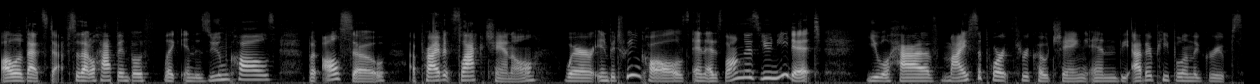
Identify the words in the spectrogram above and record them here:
all of that stuff. So that'll happen both like in the Zoom calls, but also a private Slack channel where in between calls, and as long as you need it, you will have my support through coaching and the other people in the group's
